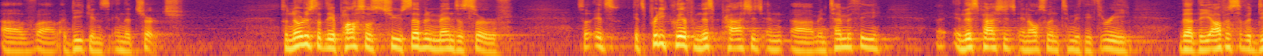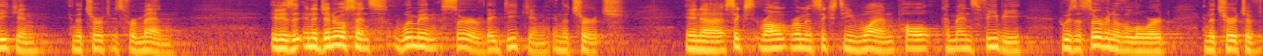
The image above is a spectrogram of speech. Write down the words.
of uh, deacons in the church. So notice that the apostles choose seven men to serve. So it's, it's pretty clear from this passage and um, in Timothy, in this passage and also in Timothy 3, that the office of a deacon in the church is for men. It is, in a general sense, women serve, they deacon in the church. In uh, six, Romans 16.1, Paul commends Phoebe, who is a servant of the Lord in the church of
